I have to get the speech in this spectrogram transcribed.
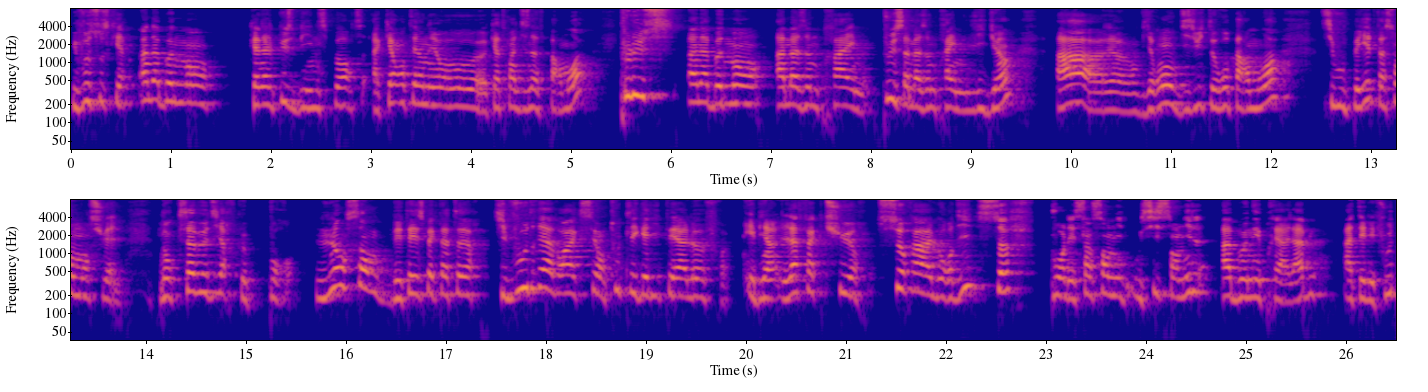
il faut souscrire un abonnement Canal Plus Bein Sports à 41,99€ par mois, plus un abonnement Amazon Prime, plus Amazon Prime Ligue 1 à euh, environ 18 euros par mois si vous payez de façon mensuelle. Donc ça veut dire que pour l'ensemble des téléspectateurs qui voudraient avoir accès en toute légalité à l'offre, eh bien la facture sera alourdie, sauf pour les 500 000 ou 600 000 abonnés préalables à Téléfoot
